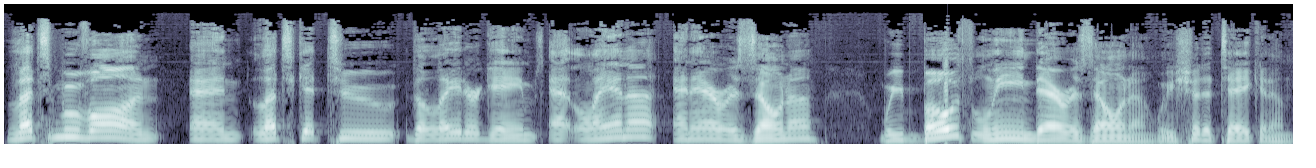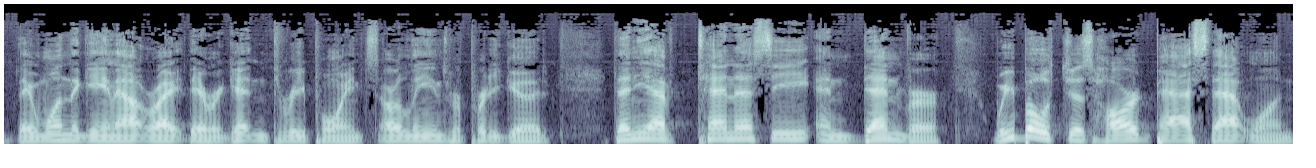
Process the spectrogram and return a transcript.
Let's move on and let's get to the later games. Atlanta and Arizona. We both leaned Arizona. We should have taken them. They won the game outright. They were getting three points. Our leans were pretty good. Then you have Tennessee and Denver. We both just hard passed that one.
